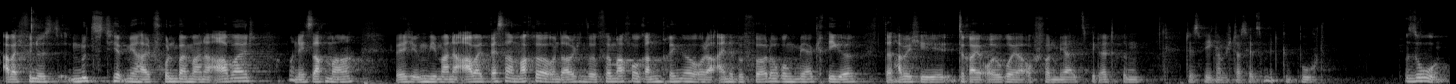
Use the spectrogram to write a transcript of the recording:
Aber ich finde, es nutzt mir halt schon bei meiner Arbeit. Und ich sag mal, wenn ich irgendwie meine Arbeit besser mache und dadurch unsere Firma voranbringe oder eine Beförderung mehr kriege, dann habe ich die drei Euro ja auch schon mehr als wieder drin. Deswegen habe ich das jetzt mitgebucht. So,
